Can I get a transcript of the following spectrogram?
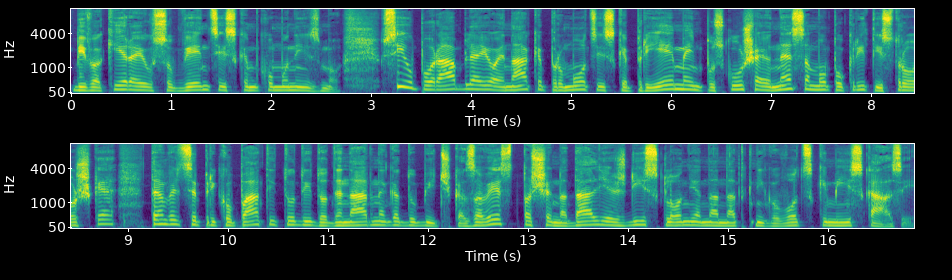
bivakirajo v subvencijskem komunizmu. Vsi uporabljajo enake promocijske prijeme in poskušajo ne samo pokriti stroške, temveč se prikopati tudi do denarnega dobička. Zavest pa še nadalje ždi sklonjena nad knjigovodskimi izkazi.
